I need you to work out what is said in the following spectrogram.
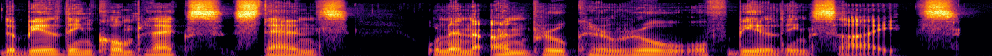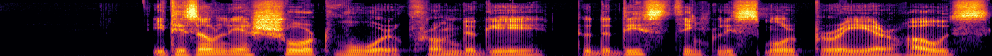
The building complex stands on an unbroken row of building sites. It is only a short walk from the gate to the distinctly small prayer house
